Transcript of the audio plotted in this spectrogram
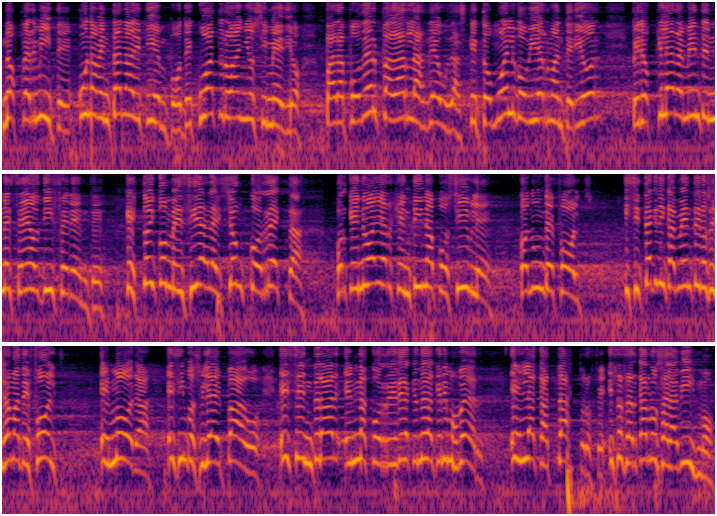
nos permite una ventana de tiempo de cuatro años y medio para poder pagar las deudas que tomó el gobierno anterior, pero claramente en un escenario diferente, que estoy convencida de la decisión correcta, porque no hay Argentina posible con un default. Y si técnicamente no se llama default, es mora, es imposibilidad de pago, es entrar en una corredera que no la queremos ver, es la catástrofe, es acercarnos al abismo.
